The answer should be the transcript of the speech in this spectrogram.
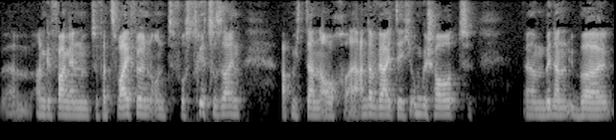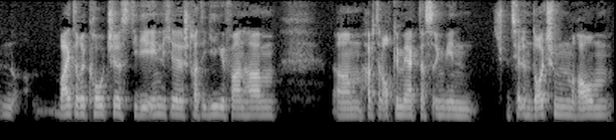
ähm, angefangen zu verzweifeln und frustriert zu sein. Habe mich dann auch äh, anderweitig umgeschaut, ähm, bin dann über weitere Coaches, die die ähnliche Strategie gefahren haben, ähm, habe ich dann auch gemerkt, dass irgendwie in, speziell im deutschen Raum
